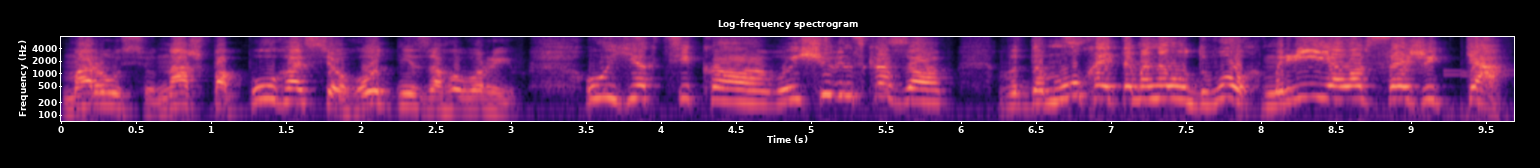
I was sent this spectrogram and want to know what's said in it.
Марусю, наш папуга сьогодні заговорив. Ой, як цікаво, і що він сказав? Вдомухайте мене удвох, мріяла все життя.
